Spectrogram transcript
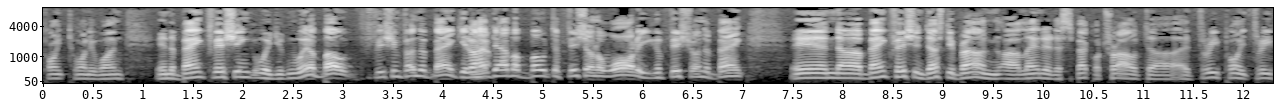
0.21. In the bank fishing, well, you can win a boat fishing from the bank. You don't yeah. have to have a boat to fish on the water. You can fish on the bank. And uh, bank fishing, Dusty Brown uh, landed a speckled trout at 3.3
